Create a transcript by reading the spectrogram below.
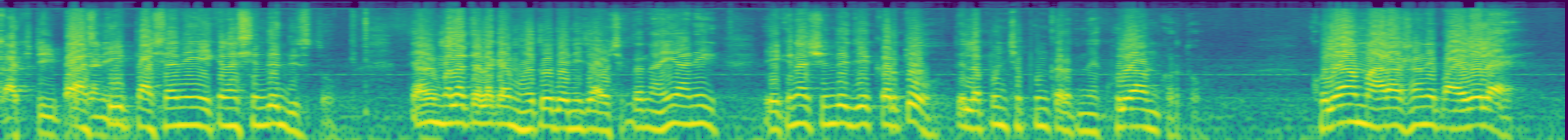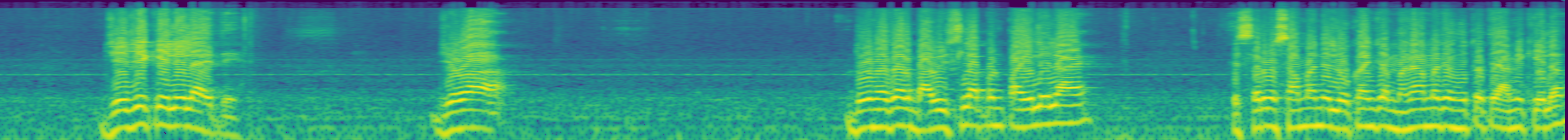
काष्टी पाष्टी पाषाणी. पाशाने एकनाथ शिंदे दिसतो. त्यामुळे मला त्याला काय महत्त्व देण्याची आवश्यकता नाही आणि एकनाथ शिंदे जे करतो ते लपून छपून करत नाही खुलेआम करतो. खुलेआम महाराष्ट्राने पाहिलेलं आहे. जे जे केलेलं आहे ते. जेव्हा दोन हजार बावीसला पण पाहिलेलं आहे. हे सर्वसामान्य लोकांच्या मनामध्ये होतं ते आम्ही केलं.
